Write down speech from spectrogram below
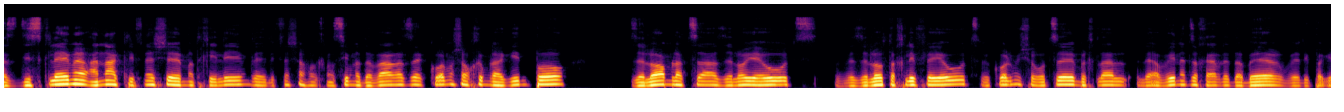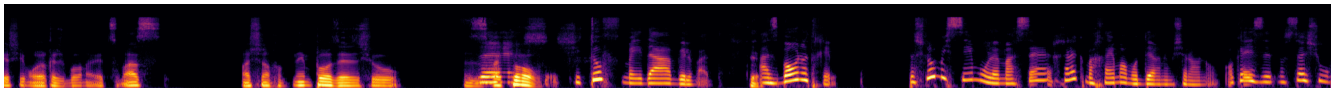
אז disclaimer ענק לפני שמתחילים ולפני שאנחנו נכנסים לדבר הזה, כל מה שאנחנו הולכים להגיד פה זה לא המלצה, זה לא ייעוץ וזה לא תחליף לייעוץ, וכל מי שרוצה בכלל להבין את זה חייב לדבר ולהיפגש עם רואה חשבון או יועץ מס. מה שאנחנו נותנים פה זה איזשהו זרקור. זה שיתוף מידע בלבד. כן. אז בואו נתחיל. תשלום מיסים הוא למעשה חלק מהחיים המודרניים שלנו, אוקיי? זה נושא שהוא,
